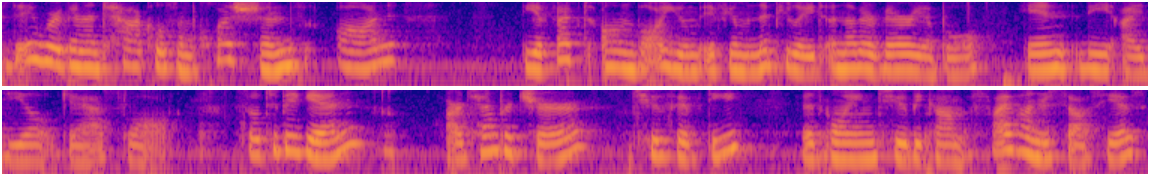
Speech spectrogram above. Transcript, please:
today we're going to tackle some questions on the effect on volume if you manipulate another variable in the ideal gas law. So to begin, our temperature, 250, is going to become 500 Celsius.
